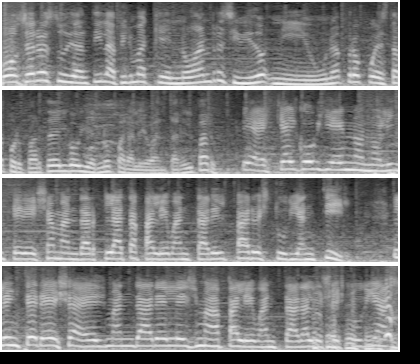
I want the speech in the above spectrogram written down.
Vocero estudiantil afirma que no han recibido ni una propuesta por parte del gobierno para levantar el paro. Vea, es que al gobierno no le interesa mandar plata para levantar el paro estudiantil. Le interesa es mandar el ESMA para levantar a los estudiantes.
